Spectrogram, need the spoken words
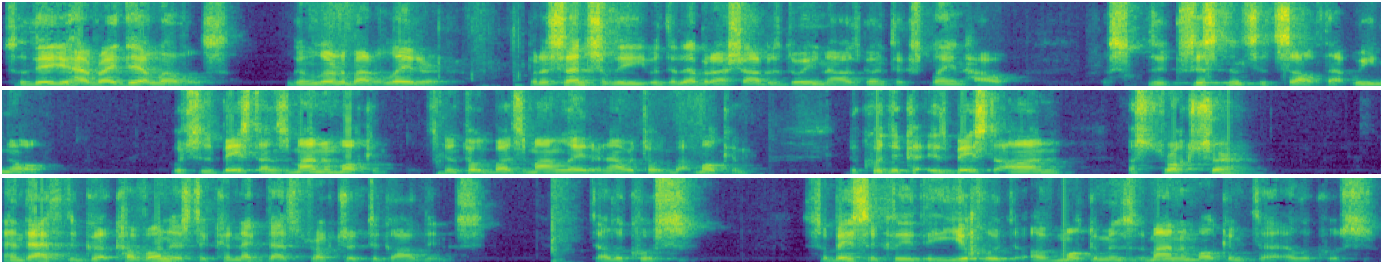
So there you have right there levels. We're going to learn about it later. But essentially, what the Rebbe Rashab is doing now is going to explain how the existence itself that we know, which is based on Zman and Mokim. It's going to talk about Zman later. Now we're talking about Mokim. The Kud is based on a structure, and that's the kavon is to connect that structure to godliness, to elikus. So basically, the yichud of Mokim is Zman and Mokim to elikus.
